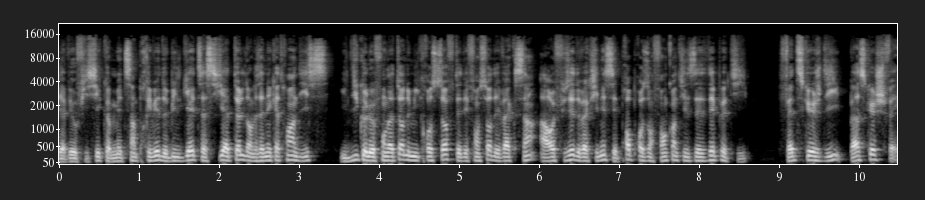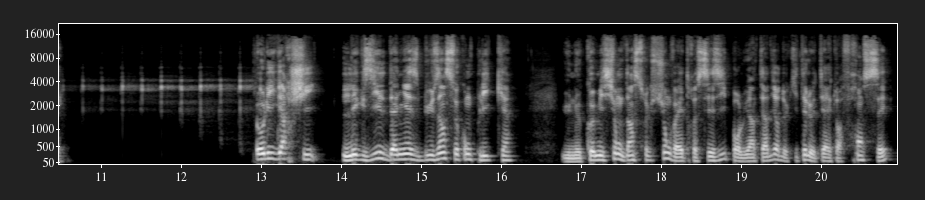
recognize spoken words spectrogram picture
Il avait officié comme médecin privé de Bill Gates à Seattle dans les années 90. Il dit que le fondateur de Microsoft et défenseur des vaccins a refusé de vacciner ses propres enfants quand ils étaient petits. Faites ce que je dis, pas ce que je fais. Oligarchie. L'exil d'Agnès Buzyn se complique. Une commission d'instruction va être saisie pour lui interdire de quitter le territoire français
